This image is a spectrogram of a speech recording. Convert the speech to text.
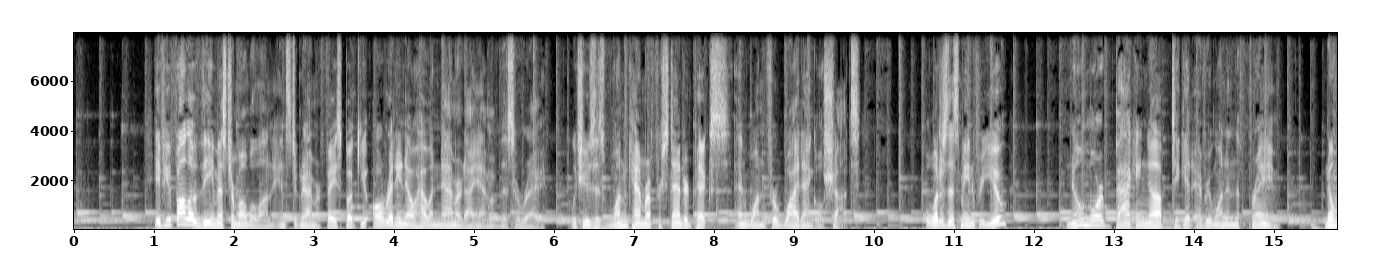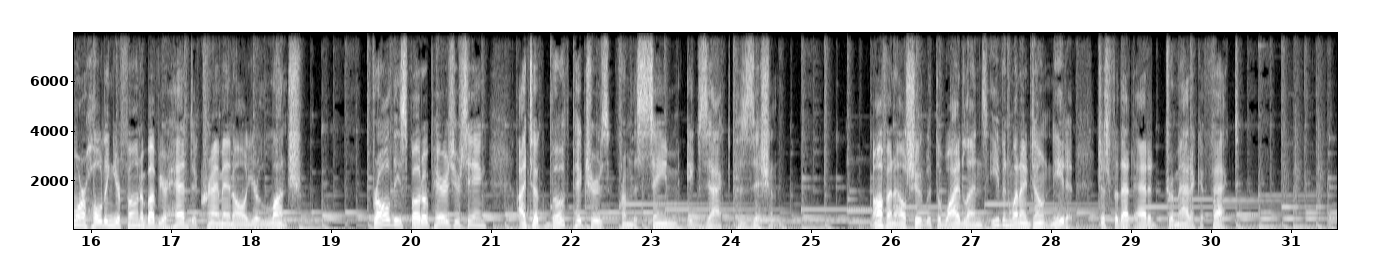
If you follow the Mr. Mobile on Instagram or Facebook, you already know how enamored I am of this array, which uses one camera for standard pics and one for wide angle shots. What does this mean for you? No more backing up to get everyone in the frame. No more holding your phone above your head to cram in all your lunch. For all these photo pairs you're seeing, I took both pictures from the same exact position. Often I'll shoot with the wide lens even when I don't need it, just for that added dramatic effect.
